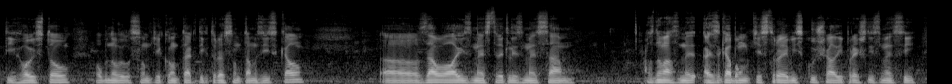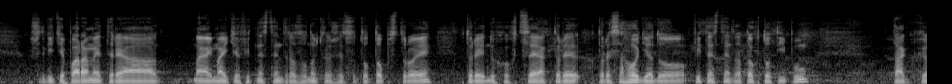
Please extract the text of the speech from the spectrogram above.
tých hojstov, obnovil som tie kontakty, ktoré som tam získal. Zavolali sme, stretli sme sa, znova sme aj s Gabom tie stroje vyskúšali, prešli sme si všetky tie parametre a aj majiteľ fitness centra zhodnotil, že sú to top stroje, ktoré jednoducho chce a ktoré, ktoré sa hodia do fitness centra tohto typu, tak e,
